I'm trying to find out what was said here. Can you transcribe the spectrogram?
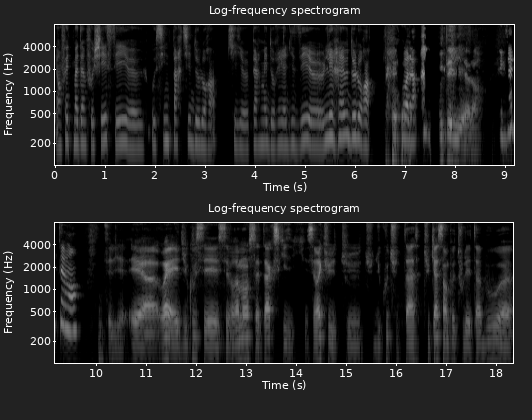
et, en fait, Madame Fauché, c'est aussi une partie de Laura qui permet de réaliser les rêves de Laura. voilà. Tout est lié alors. Exactement. C'est lié. Et euh, ouais, et du coup, c'est vraiment cet axe qui. c'est vrai que tu, tu, du coup, tu, tu casses un peu tous les tabous euh,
